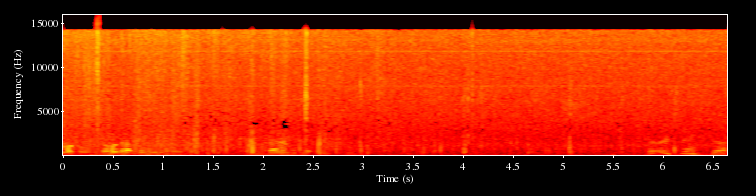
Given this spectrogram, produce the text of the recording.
chemicals going up in the air. Better be getting Very things, Jeff.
